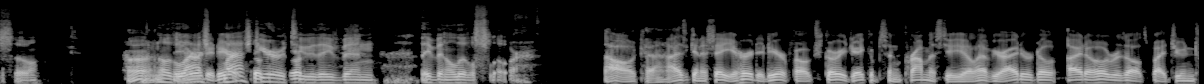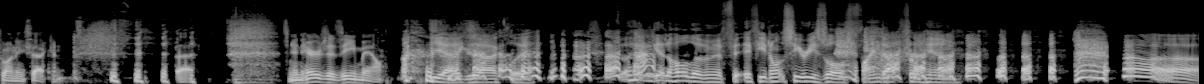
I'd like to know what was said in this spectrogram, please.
Ooh. So Huh, I don't know the you last last year or two they've been they've been a little slower. Oh, okay. I was going to say, you heard it here, folks. Corey Jacobson promised you you'll have your Idaho, Idaho results by June 22nd. But- and here's his email. Yeah, exactly. Go ahead and get a hold of him if if you don't see results. Find out from him. Uh,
